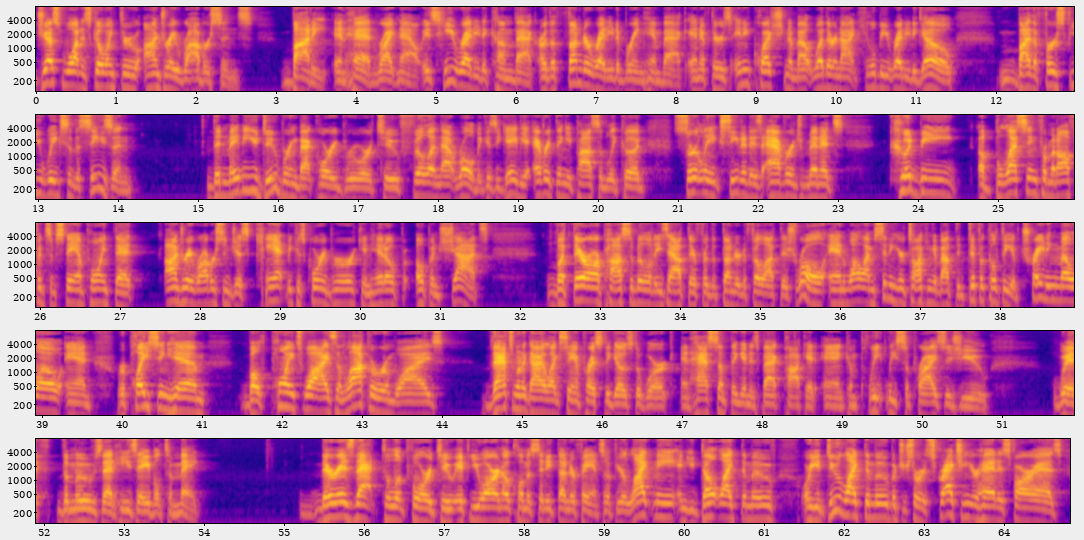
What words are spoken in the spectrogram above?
just what is going through Andre Roberson's body and head right now. Is he ready to come back? Are the Thunder ready to bring him back? And if there's any question about whether or not he'll be ready to go by the first few weeks of the season, then maybe you do bring back Corey Brewer to fill in that role because he gave you everything he possibly could, certainly exceeded his average minutes, could be a blessing from an offensive standpoint that Andre Roberson just can't because Corey Brewer can hit op- open shots. But there are possibilities out there for the Thunder to fill out this role. And while I'm sitting here talking about the difficulty of trading Melo and replacing him, both points wise and locker room wise, that's when a guy like Sam Presti goes to work and has something in his back pocket and completely surprises you with the moves that he's able to make. There is that to look forward to if you are an Oklahoma City Thunder fan. So if you're like me and you don't like the move, or you do like the move, but you're sort of scratching your head as far as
